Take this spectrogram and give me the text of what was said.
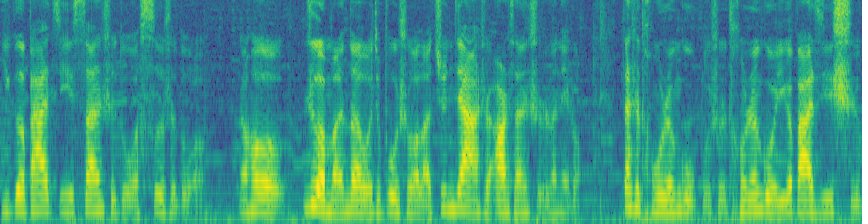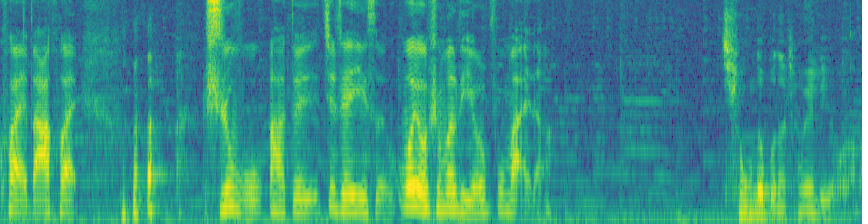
一个吧唧三十多、四十多，然后热门的我就不说了，均价是二三十的那种。但是同人骨不是，同人骨一个吧唧十块、八块、十五啊，对，就这意思。我有什么理由不买的？穷都不能成为理由了吗？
